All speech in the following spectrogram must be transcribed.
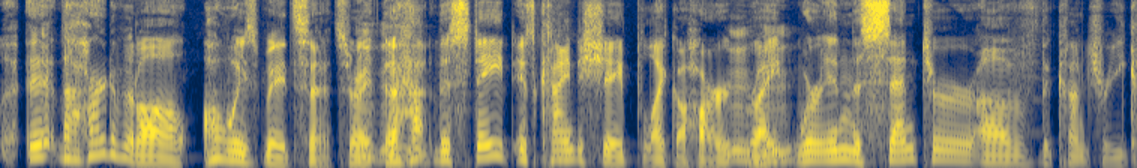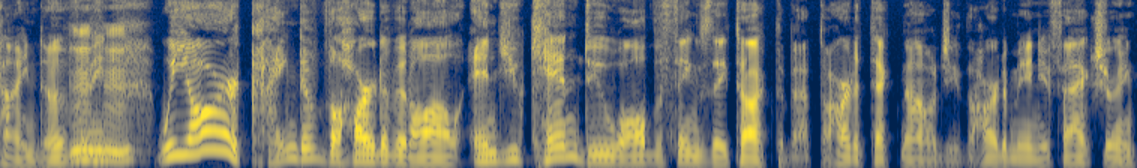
Uh, the heart of it all always made sense, right? Mm-hmm. The the state is kind of shaped like a heart, mm-hmm. right? We're in the center of the country, kind of. Mm-hmm. I mean, mm-hmm. we are kind of the heart of it all, and you can do all the things they talked about: the heart of technology, the heart of manufacturing.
